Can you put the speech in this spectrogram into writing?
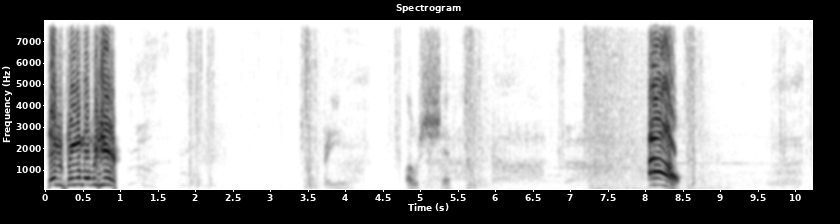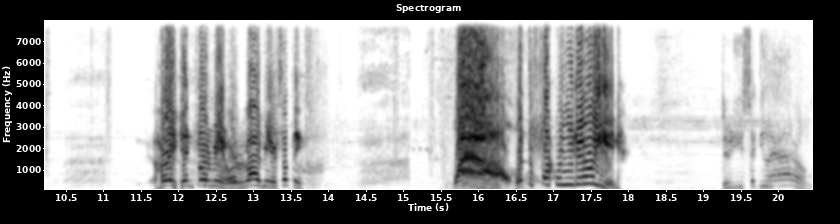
David, bring him over here! Where are you? Oh shit. Ow! Hurry, get in front of me, or revive me, or something. Wow! What the fuck were you doing? Dude, you said you had him.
